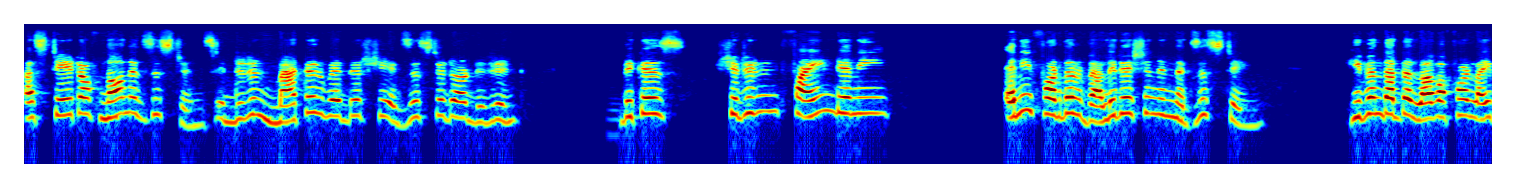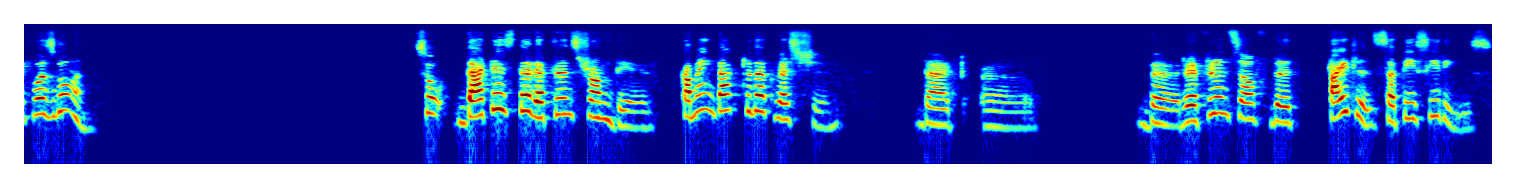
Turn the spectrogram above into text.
a state of non existence, it didn't matter whether she existed or didn't, because she didn't find any any further validation in existing, given that the love of her life was gone. So that is the reference from there. Coming back to the question that uh, the reference of the title Sati series,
